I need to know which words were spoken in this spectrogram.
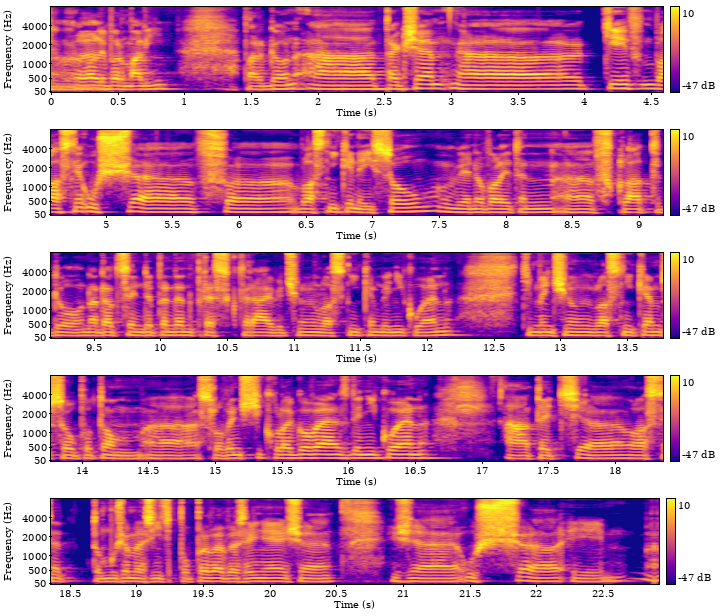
Libor, Libor Malý. Pardon. A, takže ti vlastně už v vlastníky nejsou, věnovali ten vklad do nadace Independent Press, která je většinovým vlastníkem deníku N. Tím menšinovým vlastníkem jsou potom slovenští kolegové z deníku N a teď eh, vlastně to můžeme říct poprvé veřejně, že, že už eh, i eh,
